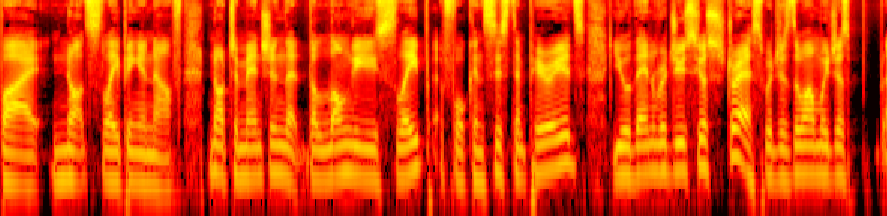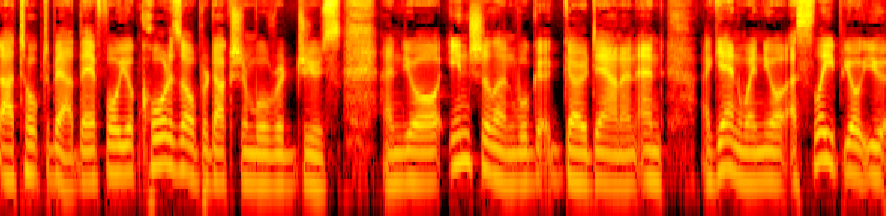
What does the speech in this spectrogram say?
by not sleeping enough. Not to mention that the longer you sleep for consistent periods, you'll then reduce your stress, which is the one we just uh, talked about. Therefore, your cortisol production will reduce and your insulin will go down. And, and again, when you're asleep, you're, you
